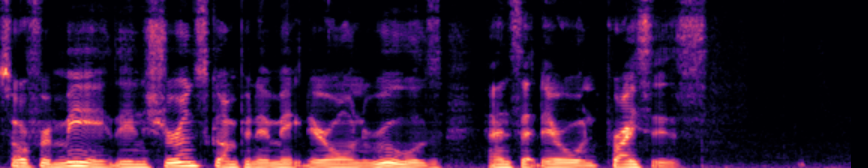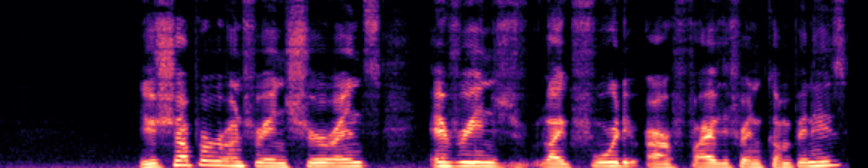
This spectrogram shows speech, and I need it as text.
So for me, the insurance company make their own rules and set their own prices. You shop around for insurance, every like 40 or five different companies,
